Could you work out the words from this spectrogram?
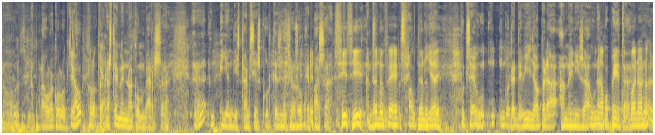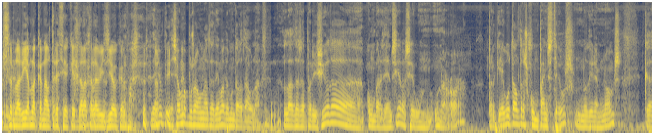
No, és una paraula col·loquial, Col·loquial. perquè estem en una conversa eh? i en distàncies curtes això és el que passa. Sí, sí, ens, no, no fal- fer, ens no, faltaria no fer. potser un, un gotet de vi allò per a amenitzar una No, copeta. Bueno, no, eh? semblaria amb la Canal 13 aquest de la televisió que... Deixeu- Deixeu-me posar un altre tema damunt de la taula. La desaparició de Convergència va ser un, un error? Perquè hi ha hagut altres companys teus, no direm noms, que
